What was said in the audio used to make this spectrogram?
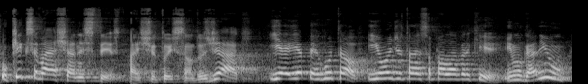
o que, que você vai achar nesse texto? A instituição dos diáconos. E aí a pergunta é: e onde está essa palavra aqui? Em lugar nenhum.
